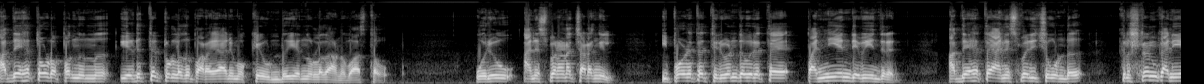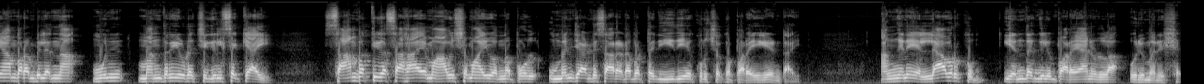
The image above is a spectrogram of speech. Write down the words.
അദ്ദേഹത്തോടൊപ്പം നിന്ന് എടുത്തിട്ടുള്ളത് പറയാനും ഒക്കെ ഉണ്ട് എന്നുള്ളതാണ് വാസ്തവം. ഒരു അനുസ്മരണ ചടങ്ങിൽ ഇപ്പോഴത്തെ തിരുവനന്തപുരത്തെ പന്നിയൻ രവീന്ദ്രൻ അദ്ദേഹത്തെ അനുസ്മരിച്ചുകൊണ്ട് കൃഷ്ണൻ കനിയാമ്പറമ്പിൽ എന്ന മുൻ മന്ത്രിയുടെ ചികിത്സയ്ക്കായി സാമ്പത്തിക സഹായം ആവശ്യമായി വന്നപ്പോൾ ഉമ്മൻചാണ്ടി സാർ ഇടപെട്ട രീതിയെക്കുറിച്ചൊക്കെ പറയുകയുണ്ടായി. അങ്ങനെ എല്ലാവർക്കും എന്തെങ്കിലും പറയാനുള്ള ഒരു മനുഷ്യൻ.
